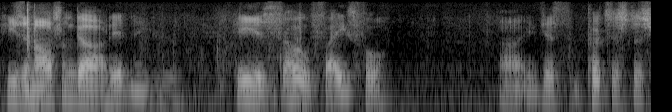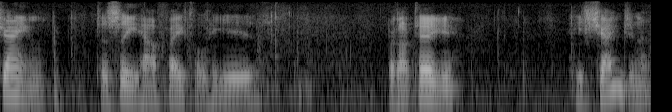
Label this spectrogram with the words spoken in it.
He's an awesome God, isn't He? He is so faithful. Uh, it just puts us to shame to see how faithful He is. But I tell you, He's changing it.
